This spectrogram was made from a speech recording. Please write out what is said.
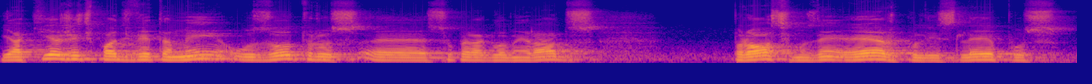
E aqui a gente pode ver também os outros é, superaglomerados próximos, né? Hércules, Lepus,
